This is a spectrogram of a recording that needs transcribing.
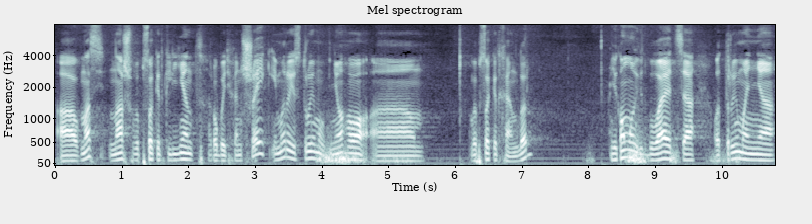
А в нас наш WebSocket клієнт робить хендшейк, і ми реєструємо в нього WebSocket Handler, в якому відбувається отримання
